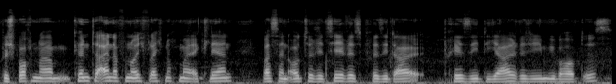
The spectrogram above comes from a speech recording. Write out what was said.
besprochen haben, könnte einer von euch vielleicht nochmal erklären, was ein autoritäres Präsidial Präsidialregime überhaupt ist?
